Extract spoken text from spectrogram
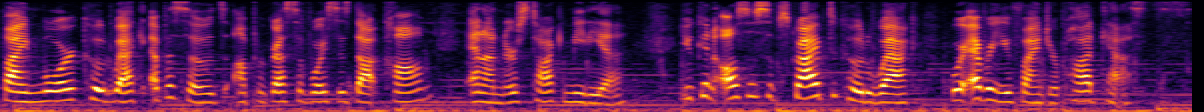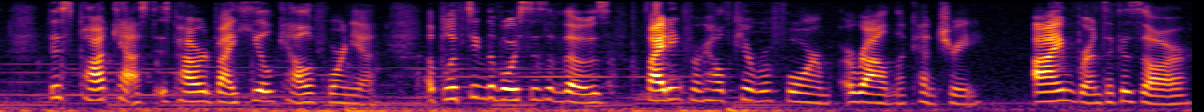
Find more Code WACK episodes on progressivevoices.com and on Nurse Talk Media. You can also subscribe to Code WACK wherever you find your podcasts. This podcast is powered by Heal California, uplifting the voices of those fighting for healthcare reform around the country. I'm Brenda Gazzar.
